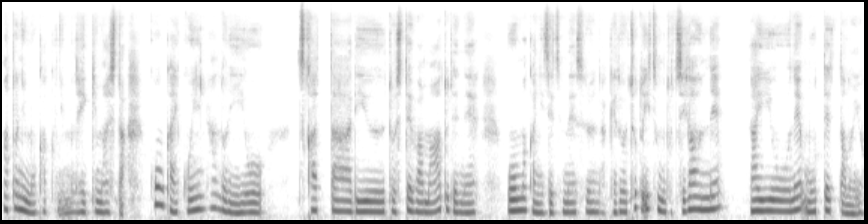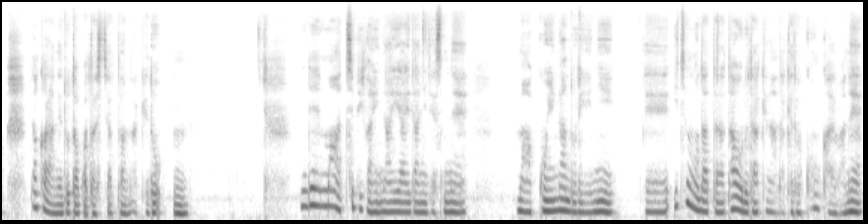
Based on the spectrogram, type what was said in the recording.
まあ、とにもかくにもね、行きました。今回コインランドリーを使った理由としては、まあ後でね、大まかに説明するんだけど、ちょっといつもと違うね、内容をね、持ってったのよ。だからね、ドタバタしちゃったんだけど、うん。で、まあ、チビがいない間にですね、まあ、コインランドリーに、えー、いつもだったらタオルだけなんだけど、今回はね、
